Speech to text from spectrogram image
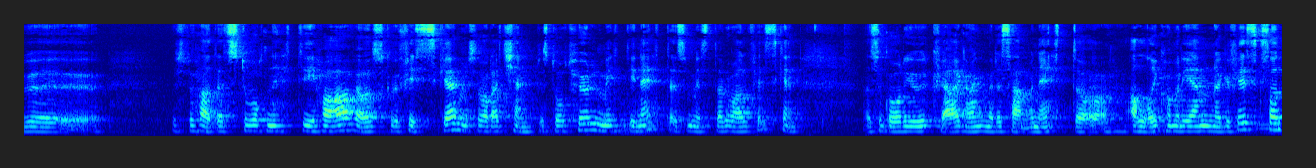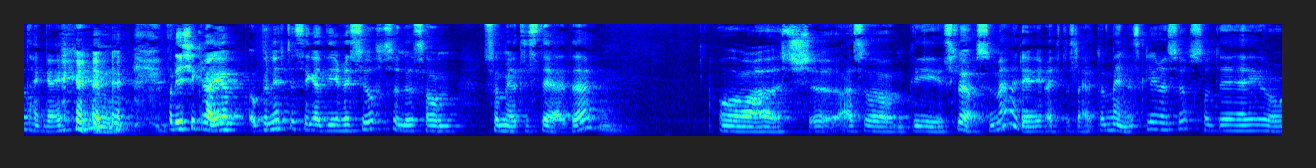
uh, hvis du hadde et stort nett i havet og skulle fiske, men så var det et kjempestort hull midt i nettet, så mista du all fisken. Og så går de ut hver gang med det samme nett, og aldri kommer de hjem med noe fisk. Sånn tenker jeg. Mm. For de ikke greier å benytte seg av de ressursene som, som er til stede. Mm. Og altså, de sløser med det, rett og slett. Og menneskelige ressurser, det er jo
